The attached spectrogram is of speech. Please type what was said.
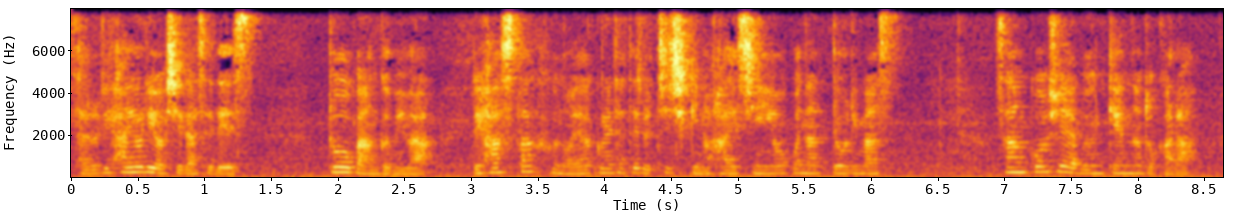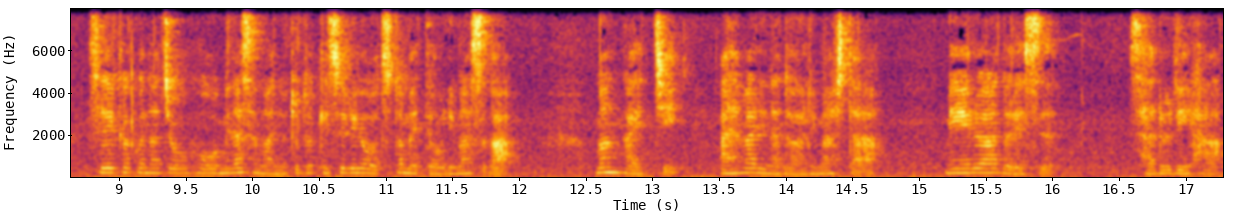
サルリハよりお知らせです。当番組はリハスタッフのお役に立てる知識の配信を行っております。参考書や文献などから正確な情報を皆様にお届けするよう努めておりますが万が一誤りなどありましたらメールアドレスサルリハ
